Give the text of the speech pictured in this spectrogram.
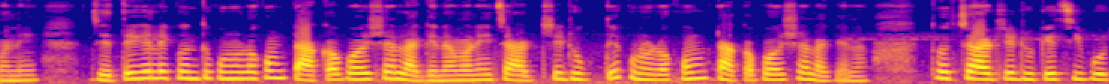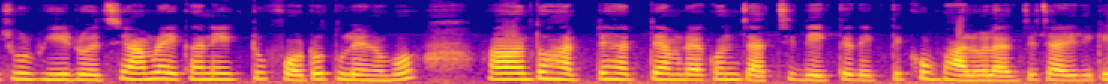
মানে যেতে গেলে কিন্তু কোনো রকম টাকা পয়সা লাগে না। মানে চার্চে ঢুকতে কোনো রকম টাকা পয়সা লাগে না। তো চার্চে ঢুকেছি, প্রচুর ভিড় রয়েছে। আমরা এখানে একটু ফটো তুলে নেব। তো হাঁটতে হাঁটতে আমরা এখন যাচ্ছি দেখতে দেখতে। খুব ভালো লাগছে, চারিদিকে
